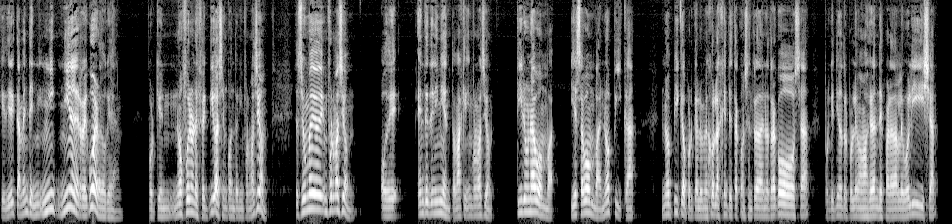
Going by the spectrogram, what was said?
directamente ni, ni, en el recuerdo quedan, porque no fueron efectivas en cuanto a la información. Entonces un medio de información o de entretenimiento más que de información, tira una bomba y esa bomba no pica, no pica porque a lo mejor la gente está concentrada en otra cosa, porque tiene otros problemas más grandes para darle bolilla.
